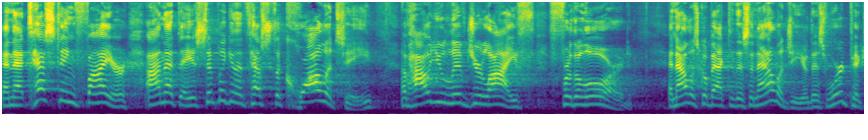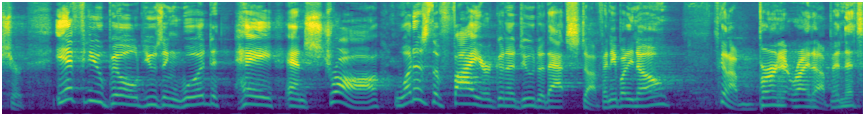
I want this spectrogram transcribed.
And that testing fire on that day is simply going to test the quality of how you lived your life for the Lord. And now let's go back to this analogy or this word picture. If you build using wood, hay, and straw, what is the fire gonna do to that stuff? Anybody know? It's gonna burn it right up, isn't it?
